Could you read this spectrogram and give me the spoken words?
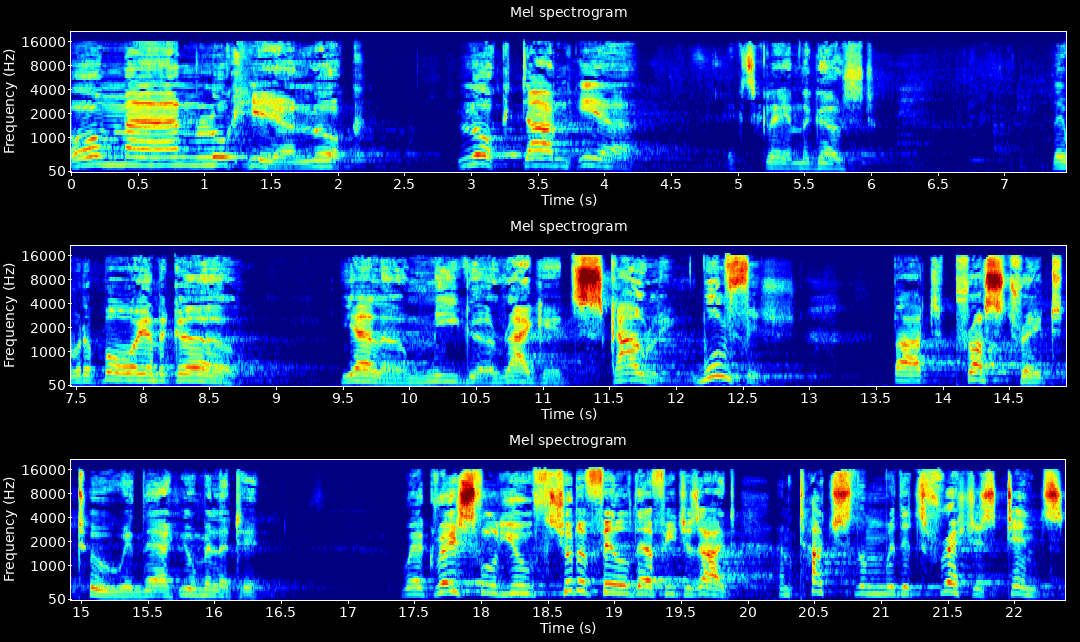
Oh, man, look here, look. Look down here, exclaimed the ghost. They were a boy and a girl, yellow, meagre, ragged, scowling, wolfish, but prostrate too in their humility. Where graceful youth should have filled their features out and touched them with its freshest tints,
